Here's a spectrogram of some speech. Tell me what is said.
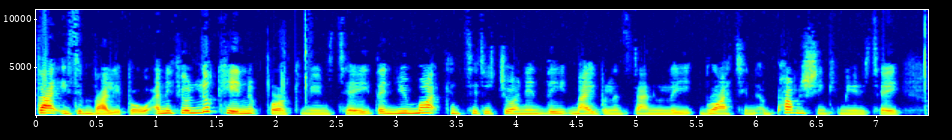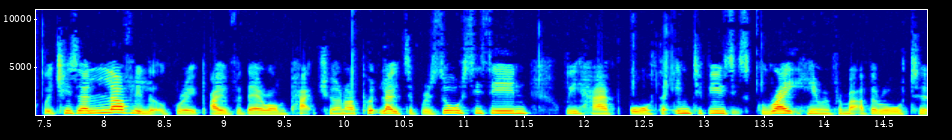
that is invaluable. And if you're looking for a community, then you might consider joining the Mabel and Stanley Writing and Publishing Community, which is a lovely little group over there on Patreon. I put loads of resources in. We have author interviews. It's great hearing from other author,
